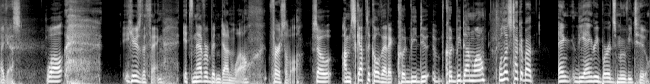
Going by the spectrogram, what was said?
I guess. Well, here's the thing. It's never been done well. First of all, so I'm skeptical that it could be do could be done well. Well, let's talk about ang- the Angry Birds movie too,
